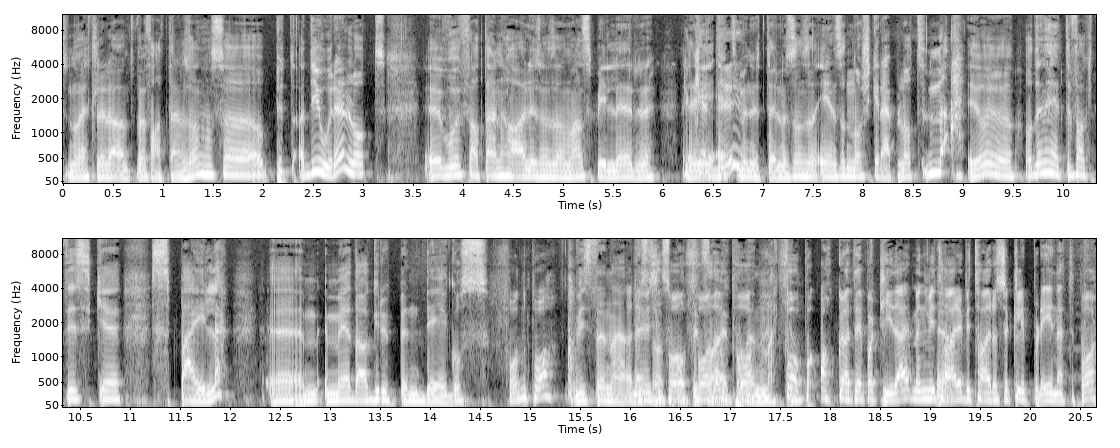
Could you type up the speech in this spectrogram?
til noe et eller annet med fattern og sånn. Og så putt, de gjorde en låt eh, hvor fattern har liksom sånn Han spiller eh, i ett minutt eller noe sånt, sånn, i en sånn norsk rapplåt. Jo, jo. Og den heter faktisk eh, Speilet, eh, med da gruppen Degos. Få den på. Hvis den er, Det er det hvis du har Spotify få, få, den på, på, den Mac-en. på akkurat det partiet der, men vi tar, Ja. vi tar og så klipper det inn etterpå.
